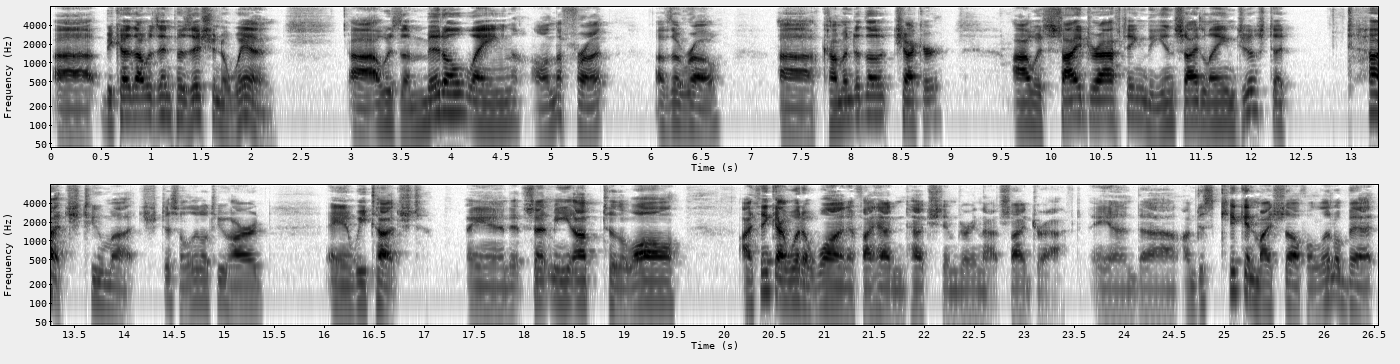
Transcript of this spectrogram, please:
uh, because I was in position to win. Uh, I was the middle lane on the front of the row, uh, coming to the checker. I was side drafting the inside lane just a touch too much, just a little too hard. And we touched and it sent me up to the wall. I think I would have won if I hadn't touched him during that side draft. And uh, I'm just kicking myself a little bit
